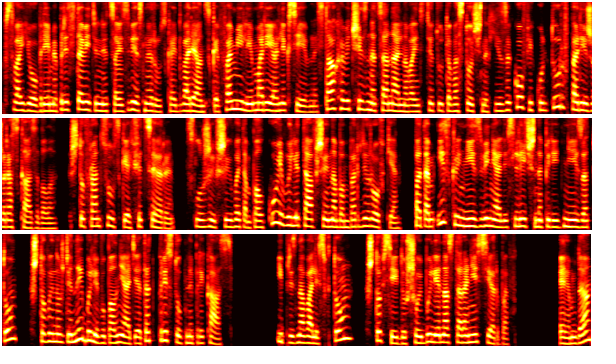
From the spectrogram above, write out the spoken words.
В свое время представительница известной русской дворянской фамилии Мария Алексеевна Стахович из Национального института восточных языков и культур в Париже рассказывала, что французские офицеры, служившие в этом полку и вылетавшие на бомбардировке, потом искренне извинялись лично перед ней за то, что вынуждены были выполнять этот преступный приказ. И признавались в том, что всей душой были на стороне сербов. Эм да,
